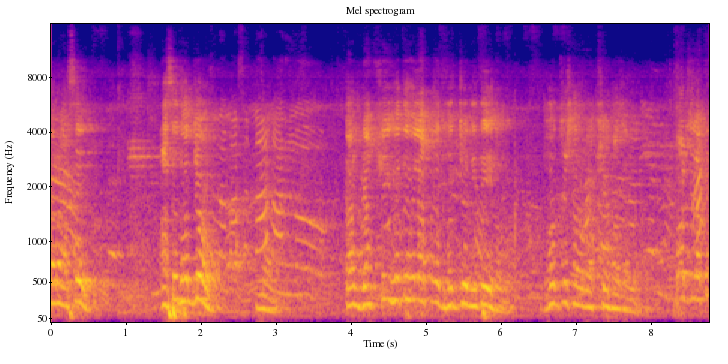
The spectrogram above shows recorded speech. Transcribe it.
কারও আছে? আছে ধৈর্য? না কারণ ব্যবসায়ী হতে হলে আপনাকে ধৈর্য নিতেই হবে। ধৈর্য ছাড়া ব্যবসায়ী হওয়া যাবে না। তার আপনি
